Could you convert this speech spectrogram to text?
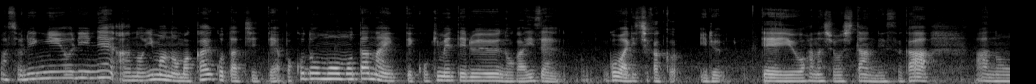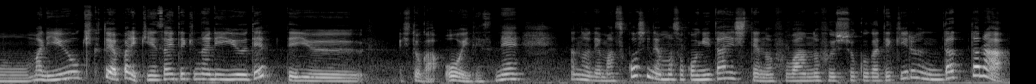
まあ、それによりねあの今の若い子たちってやっぱ子供を持たないってこう決めてるのが以前5割近くいるっていうお話をしたんですがあのまあ、理由を聞くとやっぱり経済的な理由でっていう人が多いですね。なので、まあ、少しでもそこに対しての不安の払拭ができるんだったら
